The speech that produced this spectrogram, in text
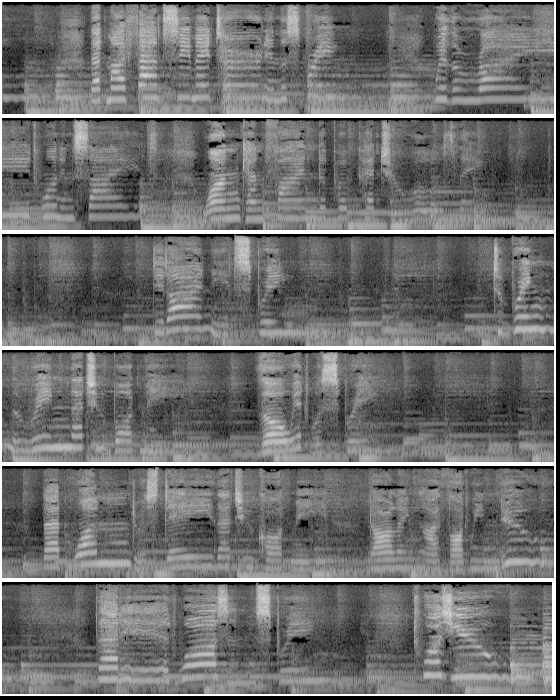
that my fancy may turn in the spring with the right one in sight. One can find a perpetual thing. Did I need spring to bring the ring that you bought me, though it was spring? That wondrous day that you caught me, darling, I thought we knew that it wasn't spring, 'twas you.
